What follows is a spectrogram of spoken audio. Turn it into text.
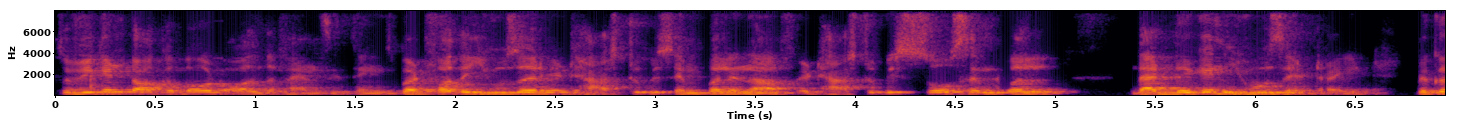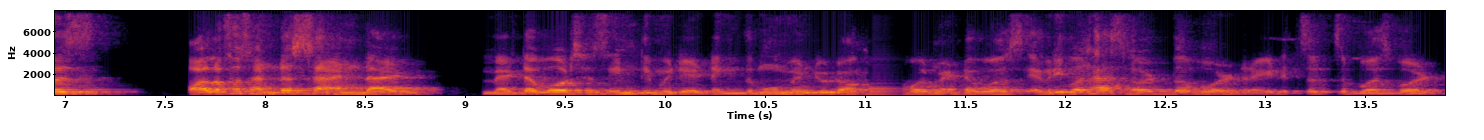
So we can talk about all the fancy things. But for the user it has to be simple enough. It has to be so simple that they can use it right? Because all of us understand that metaverse is intimidating. The moment you talk about metaverse everyone has heard the word right? It's, it's a buzzword.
